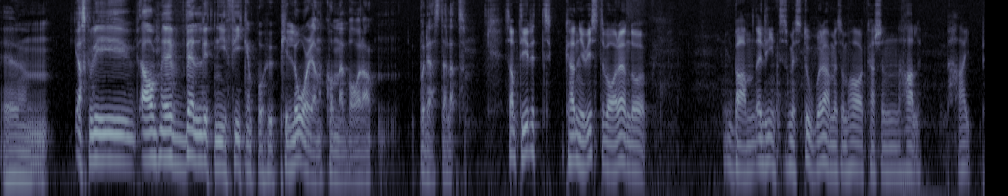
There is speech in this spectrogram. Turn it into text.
Ehm, jag skulle bli, ja, jag är väldigt nyfiken på hur Pilorian kommer vara på det stället. Samtidigt kan ju visst vara ändå band, eller inte som är stora men som har kanske en halv hype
